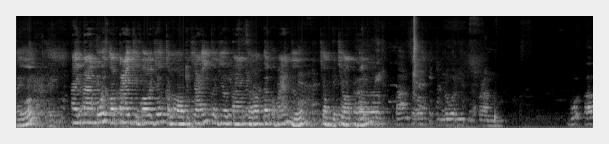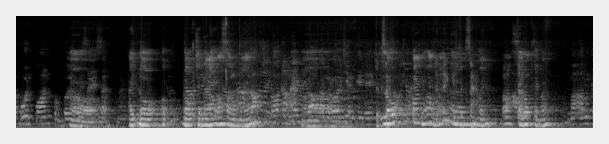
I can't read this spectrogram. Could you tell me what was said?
ណាញោមអហើយណាមួយក៏ត្រៃជីវរយើងក៏ល្អបច្ច័យក៏យើងបានសរុបទៅប្រហែលយូរចុងបញ្ចប់មិញបានសរុបចំនួន5 4740 ហើយដកដកចំណាយអស់សល់ប៉ុន្មានដកចំណែកដកទៅ100ជាងគេទេលោកតាំងមកអត់ហ្នឹងសរុបទៅមកមកអង្គក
